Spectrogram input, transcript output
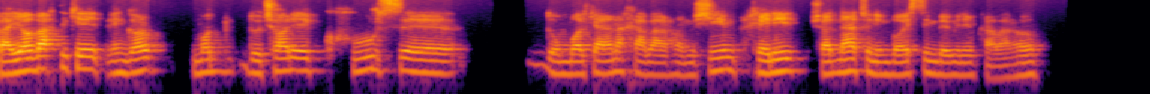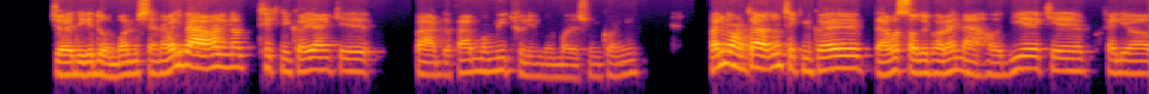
و یا وقتی که انگار ما دچار یک کورس دنبال کردن خبرها میشیم خیلی شاید نتونیم وایسیم ببینیم خبرها. جای دیگه دنبال میشن. ولی به هر حال اینا تکنیکایی که فرد فرد ما می‌تونیم دنبالشون کنیم. ولی مهمتر از اون تکنیک های در واقع سازوکارهای نهادیه که خیلی ها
